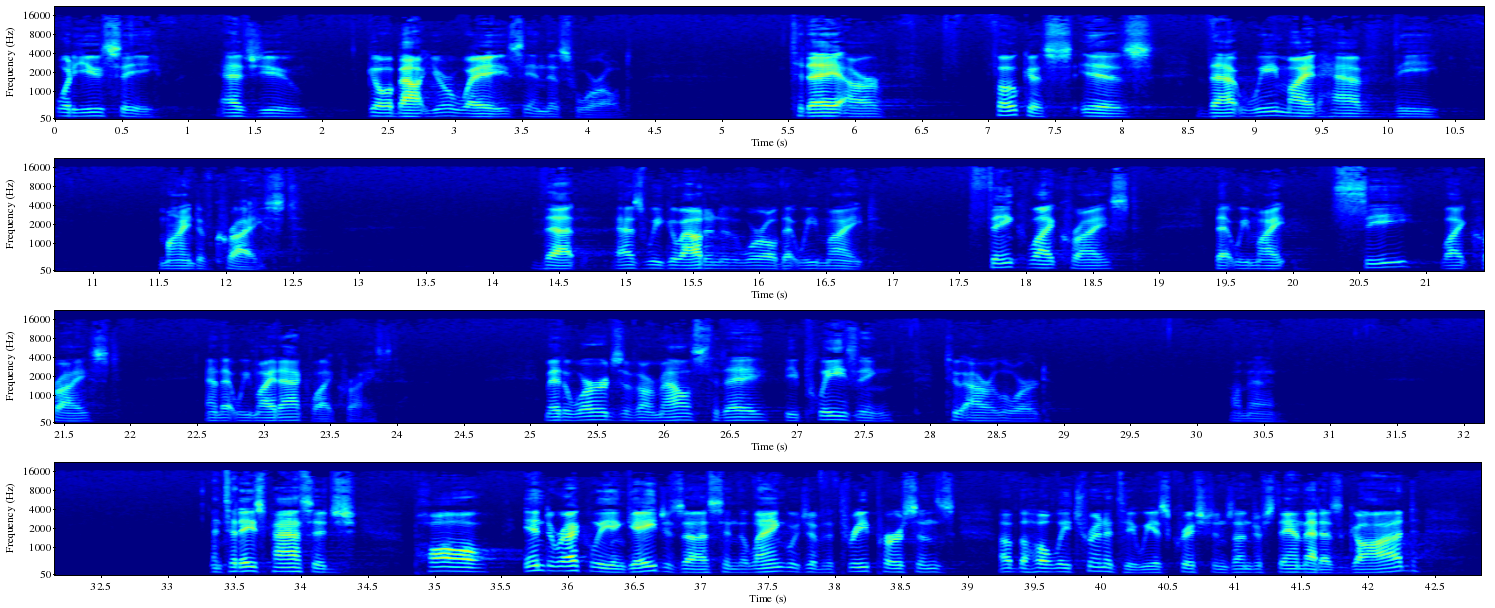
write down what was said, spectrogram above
What do you see as you go about your ways in this world? Today, our focus is that we might have the mind of Christ. That as we go out into the world, that we might think like Christ, that we might see like Christ, and that we might act like Christ. May the words of our mouths today be pleasing to our Lord. Amen. In today's passage, Paul indirectly engages us in the language of the three persons of the Holy Trinity. We as Christians understand that as God,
